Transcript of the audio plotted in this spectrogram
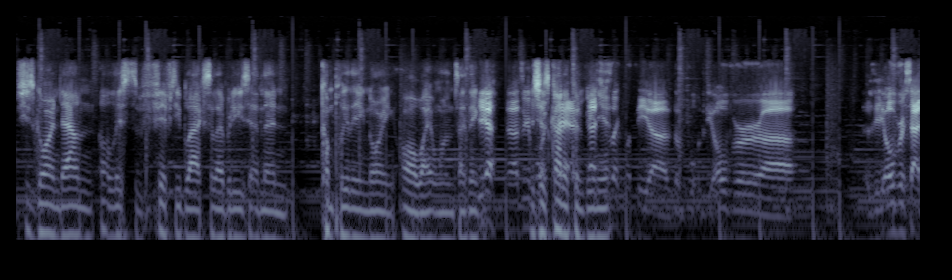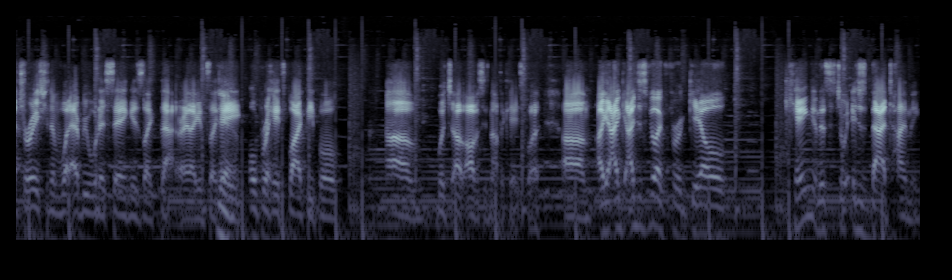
she's going down a list of 50 black celebrities and then completely ignoring all white ones. I think. Yeah, that's a good It's point. just kind of convenient. That's like with the uh, the the over. Uh, the oversaturation of what everyone is saying is like that, right? Like it's like, yeah. hey, Oprah hates black people, um, which obviously is not the case, but um, I, I, I, just feel like for Gayle King in this situation, it's just bad timing.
